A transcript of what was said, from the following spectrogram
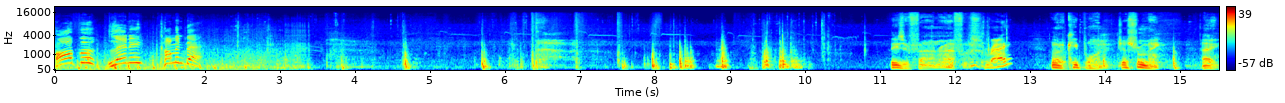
Arthur, Lenny, coming back. These are fine rifles. Right? I'm gonna keep one, just for me. Hey,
